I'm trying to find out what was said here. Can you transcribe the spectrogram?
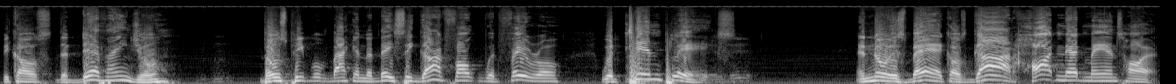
because the death angel, mm-hmm. those people back in the day, see, God fought with Pharaoh with ten plagues. And no, it's bad because God hardened that man's heart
